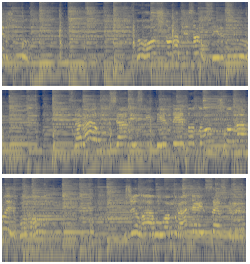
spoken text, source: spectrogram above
Ся придержу того, що написано серцю. Стараюся не скидити то то, що дано є Богом. Жила вам, браття і сестри,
